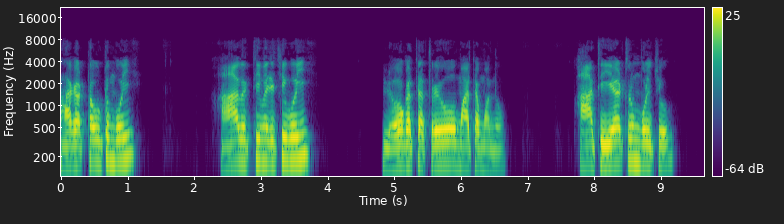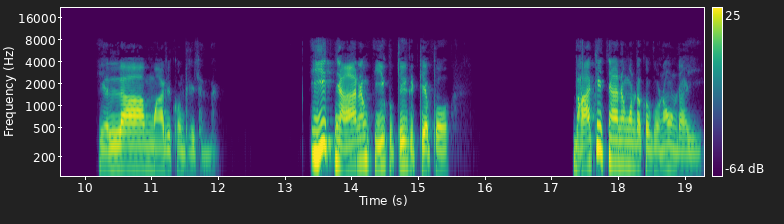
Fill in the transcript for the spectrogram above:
ആ കട്ടൗട്ടും പോയി. ആ വ്യക്തി മരിച്ചുപോയി ലോകത്ത് എത്രയോ മാറ്റം വന്നു. ആ തിയേറ്ററും പൊളിച്ചു. എല്ലാം മാറിക്കൊണ്ടിരിക്കുന്നു. ഈ ജ്ഞാനം ഈ കുട്ടിക്ക് കിട്ടിയപ്പോ ബാക്കി ജ്ഞാനം കൊണ്ടൊക്കെ ഗുണമുണ്ടായി.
